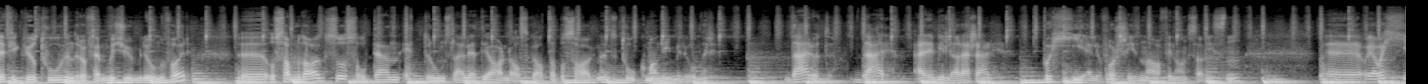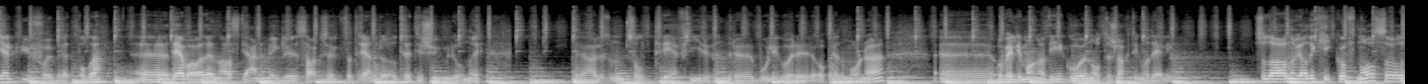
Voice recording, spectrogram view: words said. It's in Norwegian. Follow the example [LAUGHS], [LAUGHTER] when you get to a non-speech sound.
Det fikk vi jo 225 millioner for. Eh, og samme dag så solgte jeg en ettromsleilighet i Arendalsgata på Sagene til 2,9 millioner. Der, vet du. Der er det bilde av deg sjæl. På hele forsiden av Finansavisen. Eh, og jeg var helt uforberedt på det. Eh, det var jo den av stjernemegler saksøkt for 337 millioner. Jeg har liksom solgt 300-400 boliggårder opp gjennom årene. Og veldig mange av de går jo nå til slakting og deling. Så da når vi hadde kickoff nå, så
